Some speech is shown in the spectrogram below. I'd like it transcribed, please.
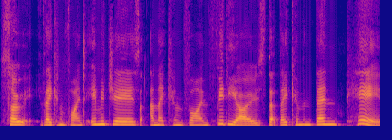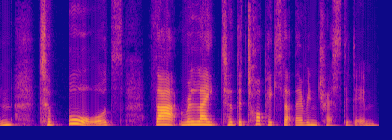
So they can find images and they can find videos that they can then pin to boards that relate to the topics that they're interested in.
